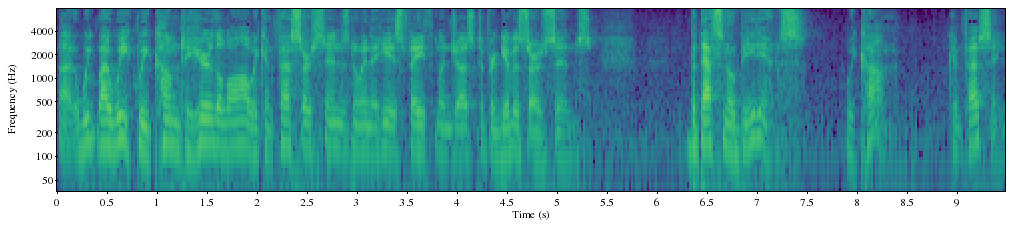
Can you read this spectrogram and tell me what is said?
uh, week by week we come to hear the law. We confess our sins, knowing that He is faithful and just to forgive us our sins. But that's an obedience. We come confessing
